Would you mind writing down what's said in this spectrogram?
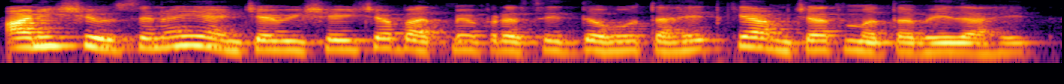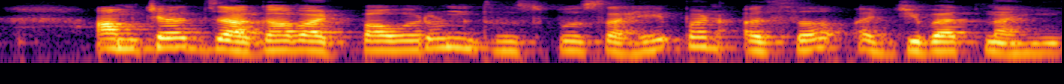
आणि शिवसेना यांच्याविषयीच्या बातम्या प्रसिद्ध होत आहेत की आमच्यात मतभेद आहेत. आमच्यात जागा वाटपावरून धुसफूस आहे पण असं अजिबात नाही.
